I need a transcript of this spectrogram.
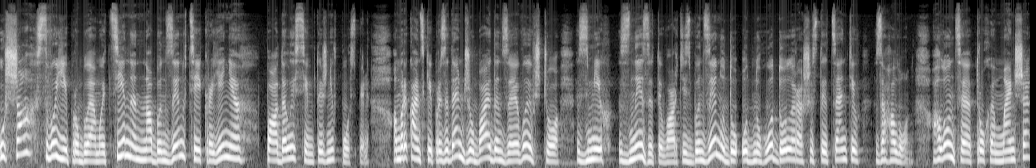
У США свої проблеми. Ціни на бензин в цій країні падали сім тижнів поспіль. Американський президент Джо Байден заявив, що зміг знизити вартість бензину до 1 долара 6 центів за галон. Галон це трохи менше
